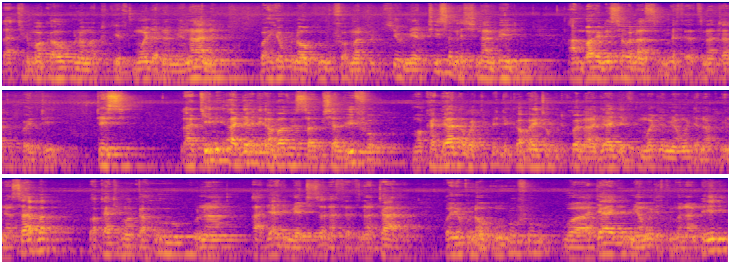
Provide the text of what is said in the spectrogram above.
lakini mwaka huu kuna matukio 1800 kwa hiyo kuna upungufu wa matukio 922 ambayo ni sawa na asilimia 33.9. Lakini ajali ambazo zilisababisha vifo mwaka jana kwa kipindi kama hicho kulikuwa na ajali 1117 wakati mwaka huu kuna ajali 935. Kwa hiyo kuna upungufu wa ajali 182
